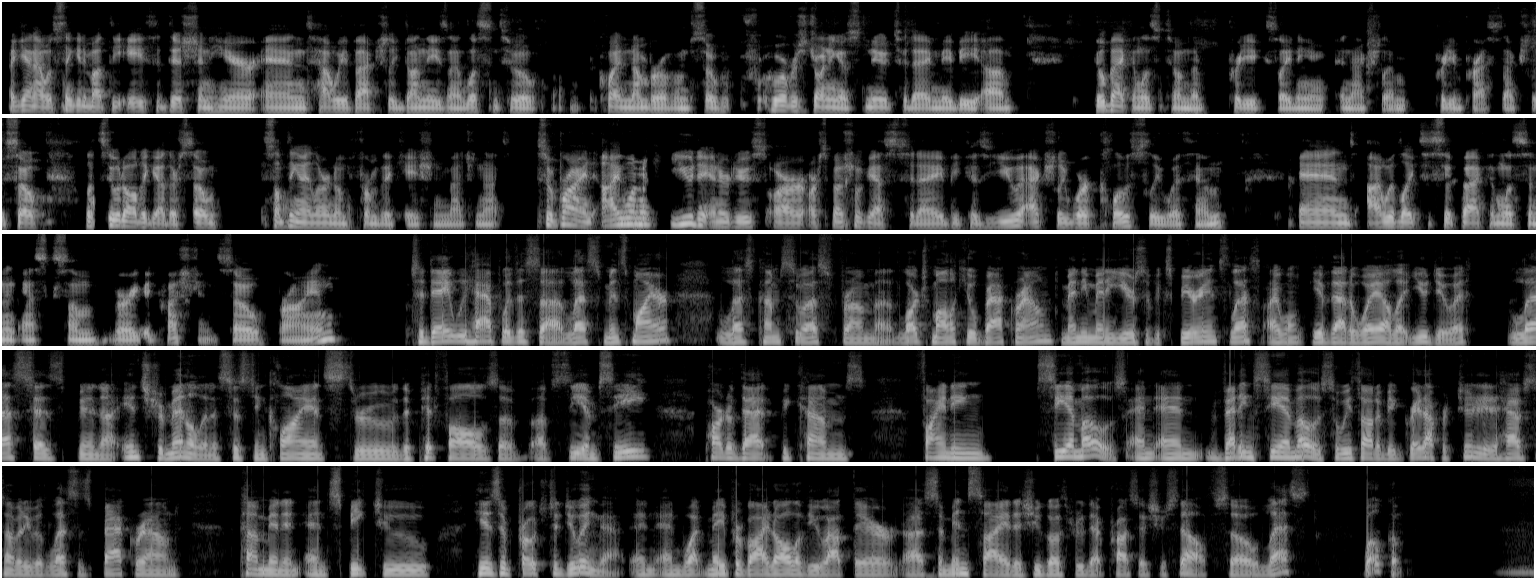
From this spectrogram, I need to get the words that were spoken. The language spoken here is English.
again, I was thinking about the eighth edition here and how we've actually done these. And I listened to quite a number of them. So whoever's joining us new today, maybe um, go back and listen to them. They're pretty exciting, and actually, I'm pretty impressed actually. So let's do it all together. So something I learned from vacation. Imagine that. So Brian, I wanted you to introduce our, our special guest today because you actually work closely with him. And I would like to sit back and listen and ask some very good questions. So, Brian, Today we have with us uh, Les Mintzmeyer. Les comes to us from a large molecule background, many, many years of experience. Les, I won't give that away. I'll let you do it. Les has been uh, instrumental in assisting clients through the pitfalls of, of CMC. Part of that becomes finding CMOs and, and vetting CMOs. So we thought it'd be a great opportunity to have somebody with Les's background come in and, and speak to his approach to doing that and, and what may provide all of you out there uh, some insight as you go through that process yourself. So, Les, welcome.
